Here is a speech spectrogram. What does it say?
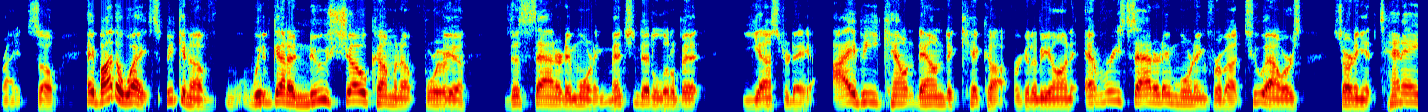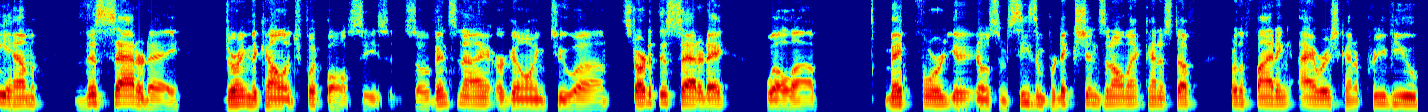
right? So hey, by the way, speaking of, we've got a new show coming up for you this Saturday morning. Mentioned it a little bit yesterday. IB countdown to kickoff. We're going to be on every Saturday morning for about two hours, starting at 10 a.m. this Saturday during the college football season. So Vince and I are going to uh, start it this Saturday. We'll uh, make for you know some season predictions and all that kind of stuff for the Fighting Irish. Kind of preview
